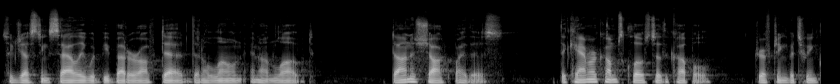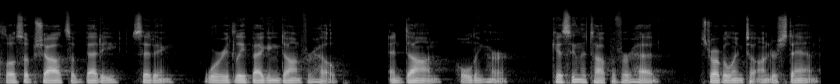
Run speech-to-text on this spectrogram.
suggesting Sally would be better off dead than alone and unloved. Don is shocked by this. The camera comes close to the couple, drifting between close up shots of Betty sitting, worriedly begging Don for help, and Don holding her, kissing the top of her head, struggling to understand.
